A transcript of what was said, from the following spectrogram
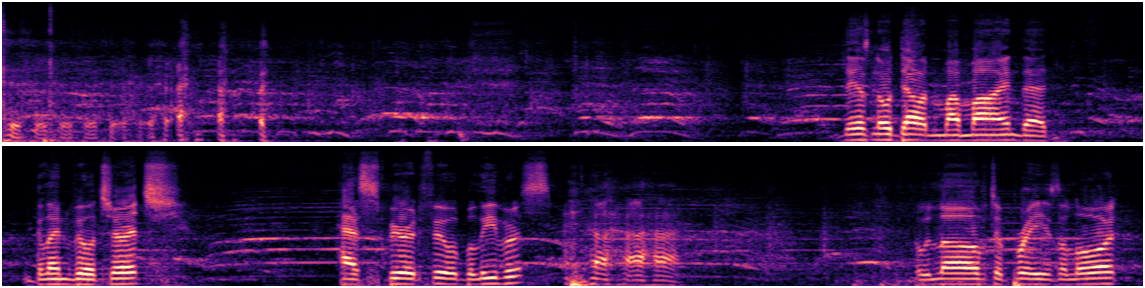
There's no doubt in my mind that Glenville Church has spirit filled believers who love to praise the Lord.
